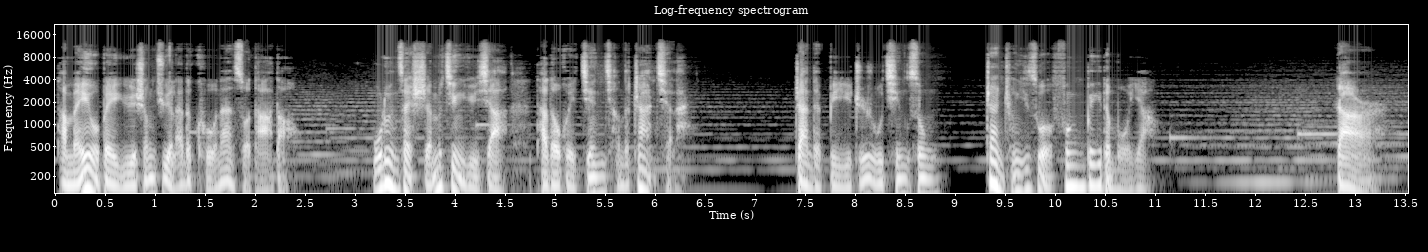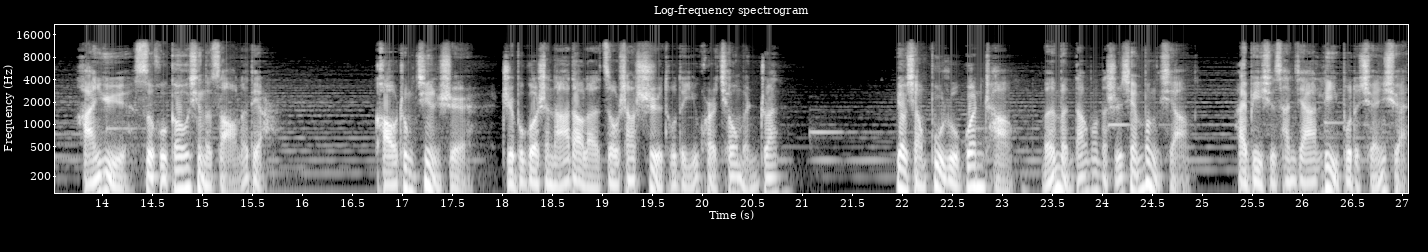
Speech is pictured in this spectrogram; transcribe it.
他没有被与生俱来的苦难所打倒。无论在什么境遇下，他都会坚强的站起来，站得笔直如青松，站成一座丰碑的模样。然而，韩愈似乎高兴的早了点儿，考中进士只不过是拿到了走上仕途的一块敲门砖。要想步入官场，稳稳当当的实现梦想，还必须参加吏部的全选。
